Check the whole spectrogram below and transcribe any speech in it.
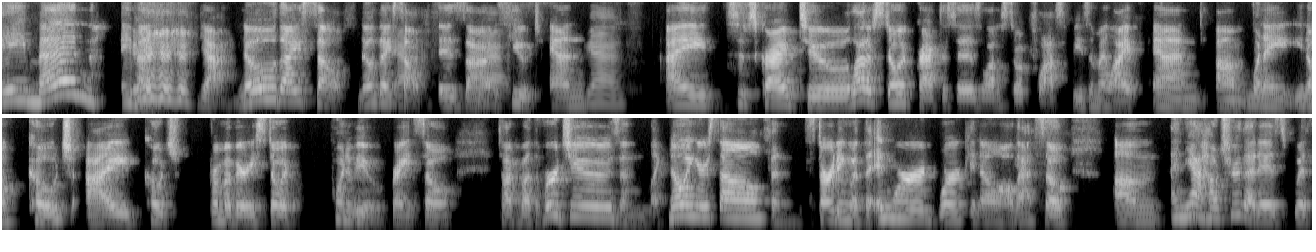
Amen. Amen. yeah. Know thyself. Know thyself yes. is uh yes. huge. And yes I subscribe to a lot of Stoic practices, a lot of Stoic philosophies in my life. And um, when I, you know, coach, I coach from a very Stoic point of view, right? So talk about the virtues and like knowing yourself and starting with the inward work, you know, all that. So, um, and yeah, how true that is with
